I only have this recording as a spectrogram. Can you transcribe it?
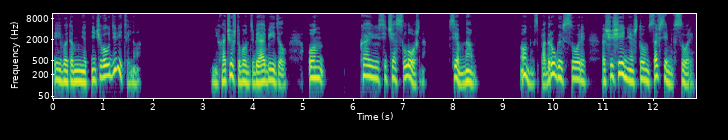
и в этом нет ничего удивительного. Не хочу, чтобы он тебя обидел. Он... Каю сейчас сложно. Всем нам. Он и с подругой в ссоре. Ощущение, что он со всеми в ссоре.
